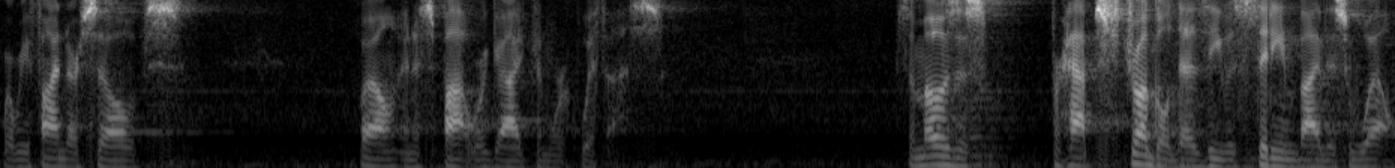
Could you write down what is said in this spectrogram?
where we find ourselves, well, in a spot where God can work with us. So Moses perhaps struggled as he was sitting by this well.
